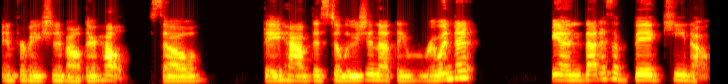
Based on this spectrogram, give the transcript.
information about their health. So they have this delusion that they ruined it. And that is a big keynote.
